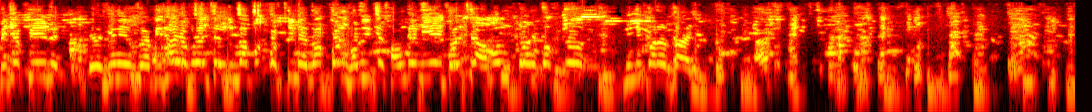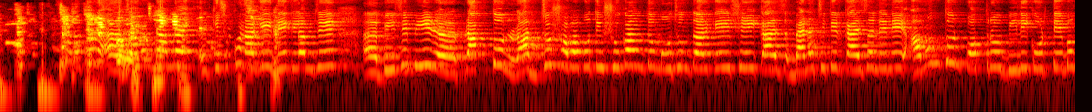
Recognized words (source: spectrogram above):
বিজেপির যিনি বিধায়ক রয়েছেন দুর্গাপুর পশ্চিমে লক্ষণ ভবিকে সঙ্গে নিয়ে চলছে আমন্ত্রণ পত্র বিলি করার কাজ। কিছুক্ষণ আগেই দেখলাম যে বিজেপির প্রাক্তন রাজ্য সভাপতি সুকান্ত মজুমদারকে সেই কাজ ব্যানাচিতির কায়জালেনে আমন্ত্রণ পত্র বিলি করতে এবং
